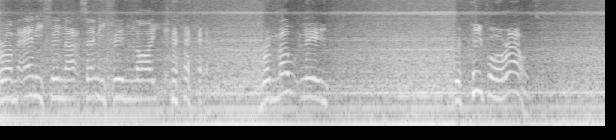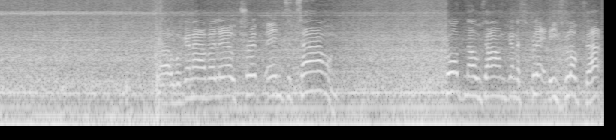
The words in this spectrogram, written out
from anything that's anything like remotely with people around. We're to have a little trip into town. God knows how I'm to split these vlogs up.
